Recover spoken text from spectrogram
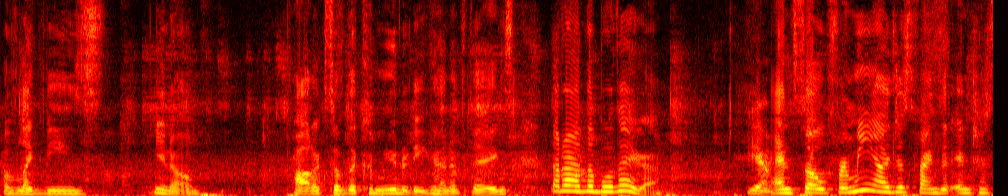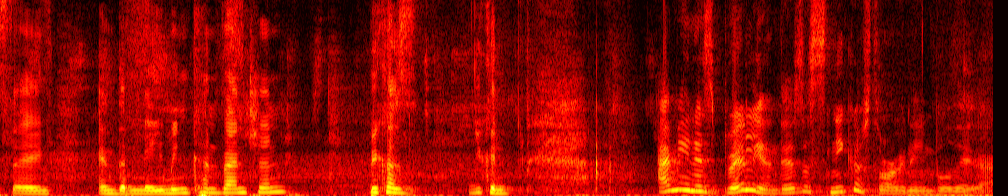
of like these, you know, products of the community kind of things that are the bodega. Yeah. And so for me, I just find it interesting in the naming convention because you can I mean, it's brilliant. There's a sneaker store named Bodega.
